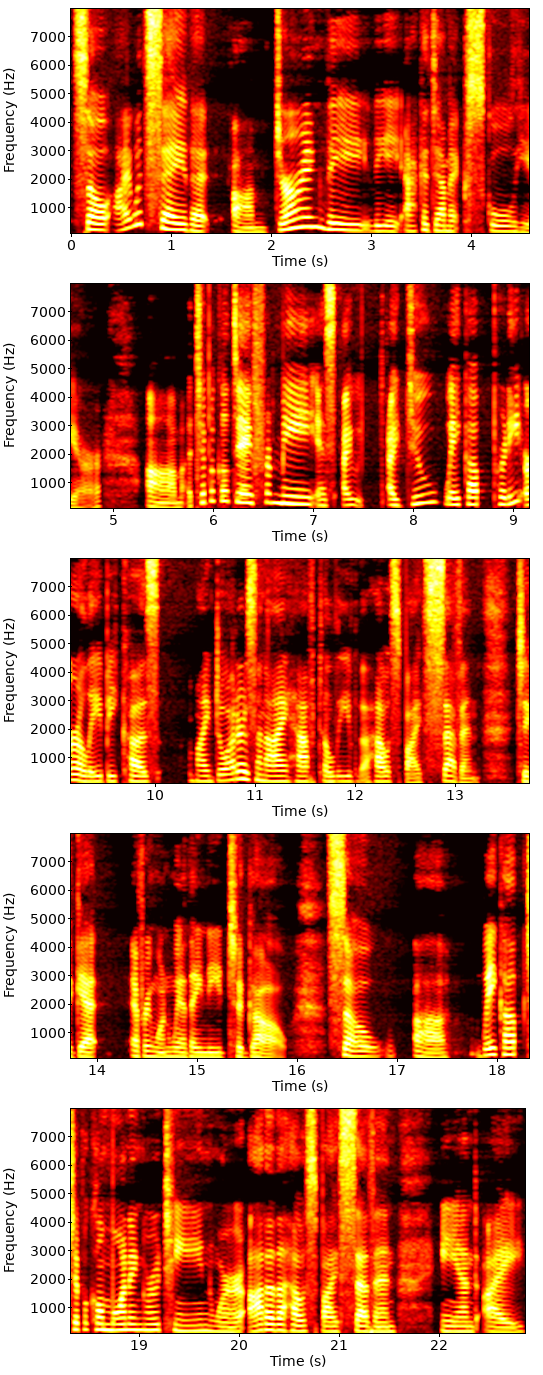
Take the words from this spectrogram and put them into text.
So, I would say that um, during the the academic school year, um, a typical day for me is I I do wake up pretty early because my daughters and I have to leave the house by seven to get everyone where they need to go. So. Uh, wake up, typical morning routine. We're out of the house by seven, and I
